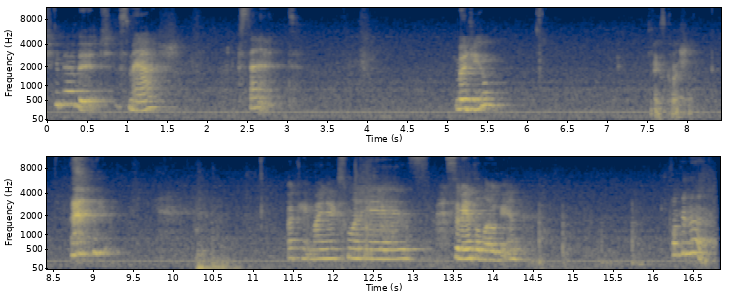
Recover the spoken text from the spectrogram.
She a bad bitch. Smash. Percent. Would you? Next question. Okay, my next one is Samantha Logan. Fuck is that?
